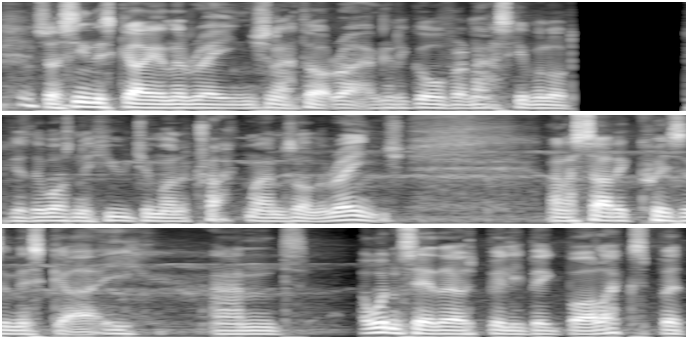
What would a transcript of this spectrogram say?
so I seen this guy on the range, and I thought, right, I'm going to go over and ask him a lot because there wasn't a huge amount of trackmans on the range. And I started quizzing this guy, and I wouldn't say that I was Billy Big Bollocks, but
